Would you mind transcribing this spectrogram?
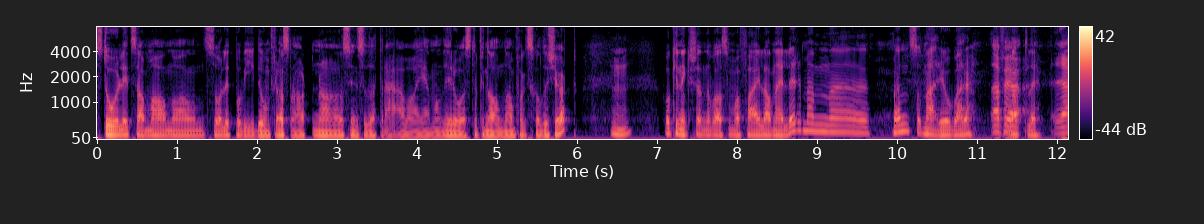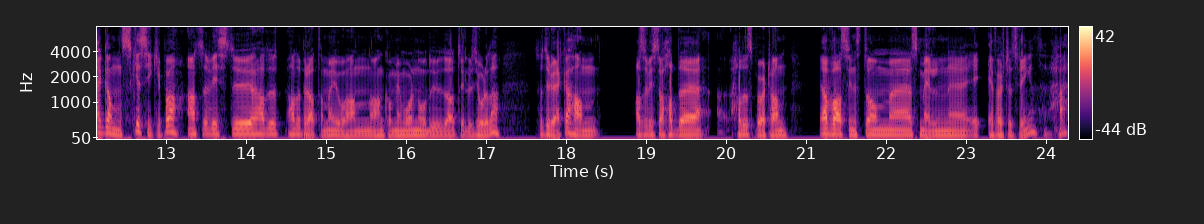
sto litt sammen med han, og han så litt på videoen fra starten og syntes jo dette her var en av de råeste finalene han faktisk hadde kjørt. Og kunne ikke skjønne hva som var feil, han heller, men, eh, men sånn er det jo bare. Jeg, jeg er ganske sikker på at hvis du hadde, hadde prata med Johan og han kom i mål, noe du da tydeligvis gjorde, da, så tror jeg ikke han Altså hvis du hadde, hadde spurt han ja, hva syns du om eh, smellen eh, i, første svingen? Hæ,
